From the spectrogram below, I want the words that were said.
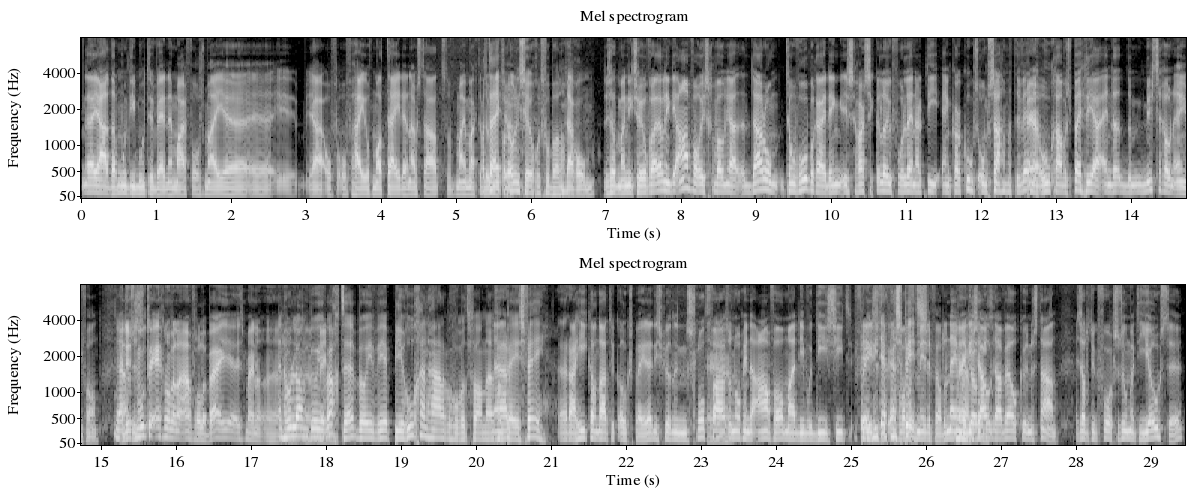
Nou ja, dat moet hij moeten wennen. Maar volgens mij, uh, ja, of, of hij of Matthij daar nou staat. Of mij maakt het Matthij ook kan ook niet zo heel goed voetballen. Daarom. Dus dat maakt niet zo heel veel uit. Alleen die aanval is gewoon, ja, daarom, zo'n voorbereiding is hartstikke leuk voor Lennart T en Karkoes om samen te wennen. Hoe gaan we spelen? Ja, en daar mist er gewoon één van. Ja. dus, dus moet er echt nog wel een aanvaller bij, is mijn uh, En hoe lang wil je wachten? Wil je weer Pirou gaan halen bijvoorbeeld van, uh, nou, van PSV? Rahi kan daar natuurlijk ook spelen. Die speelde in de slotfase nog in de aanval, maar die, die ziet vrees niet echt, echt wel als middenvelder. Nee, maar die zou daar wel kunnen staan. En ze had natuurlijk vorig seizoen met die Joosten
